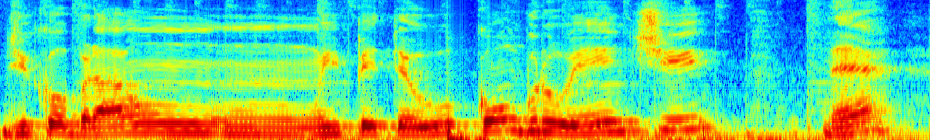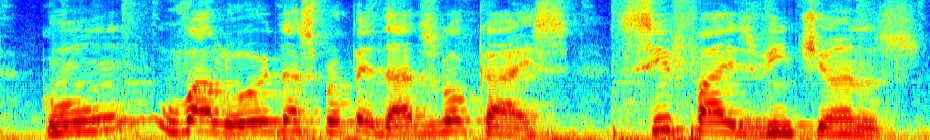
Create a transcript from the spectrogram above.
de cobrar um, um IPTU congruente né, com o valor das propriedades locais. Se faz 20 anos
